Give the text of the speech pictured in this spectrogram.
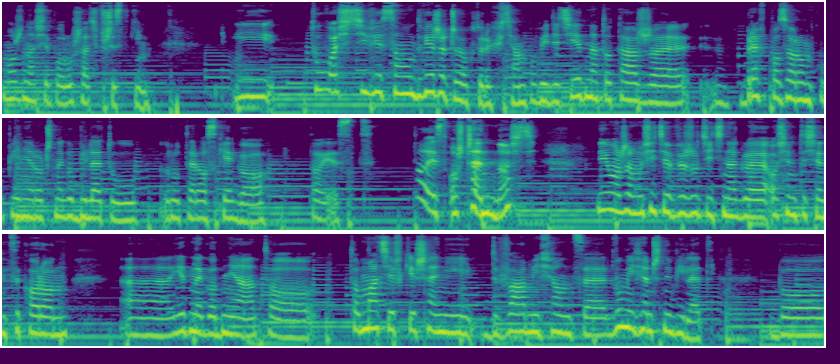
można się poruszać wszystkim. I tu właściwie są dwie rzeczy, o których chciałam powiedzieć. Jedna to ta, że wbrew pozorom kupienie rocznego biletu routerowskiego to jest, to jest oszczędność. Mimo, że musicie wyrzucić nagle 8000 koron e, jednego dnia, to, to macie w kieszeni dwa miesiące, dwumiesięczny bilet, bo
